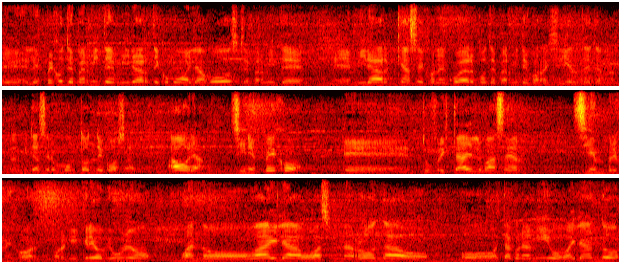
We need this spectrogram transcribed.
el espejo te permite mirarte cómo bailás vos, te permite eh, mirar qué haces con el cuerpo, te permite corregirte, te permite hacer un montón de cosas. Ahora, sin espejo, eh, tu freestyle va a ser siempre mejor, porque creo que uno cuando baila o hace una ronda o, está con amigos bailando,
